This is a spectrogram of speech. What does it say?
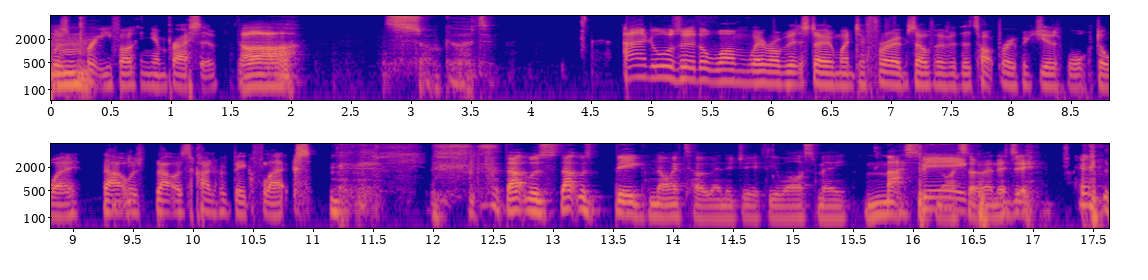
was Mm. pretty fucking impressive. ah, so good. And also the one where Robert Stone went to throw himself over the top rope and she just walked away. That was that was kind of a big flex. that was that was big Naito energy, if you ask me. Massive Big. Naito energy.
